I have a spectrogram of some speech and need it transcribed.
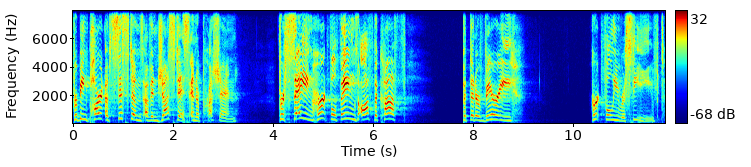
For being part of systems of injustice and oppression. For saying hurtful things off the cuff, but that are very hurtfully received,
